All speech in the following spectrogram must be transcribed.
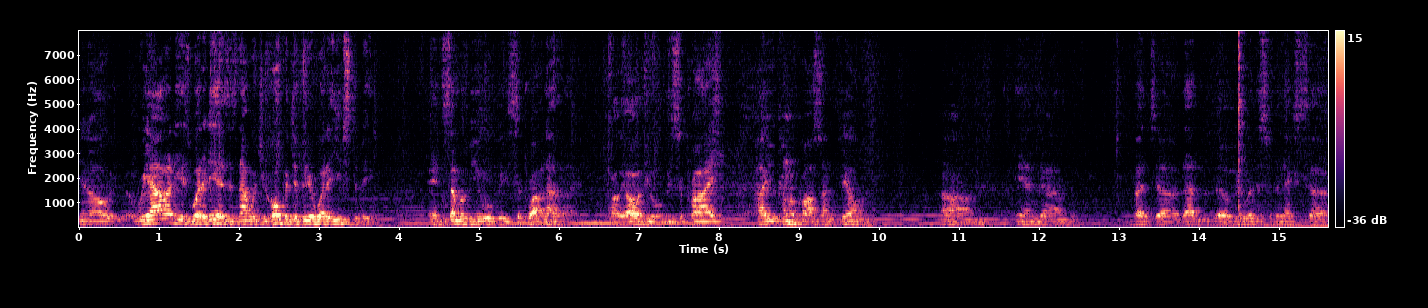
you know, reality is what it is, it's not what you hope it to be or what it used to be. And some of you will be surprised, not, probably all of you will be surprised how you come across on film. Um, And, um, but uh, that, they'll be with us for the next uh,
